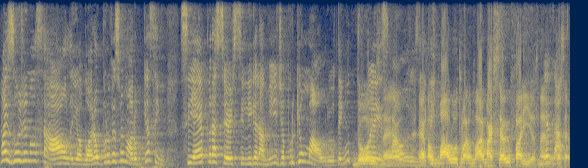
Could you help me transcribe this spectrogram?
mas hoje a nossa aula e agora o professor Mauro, porque assim, se é para ser se liga na mídia, por que o Mauro? Eu tenho dois, né? Mauros É, é, fala o Mauro, outro, é o Marcel e o Farias, né? Tá Exato.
